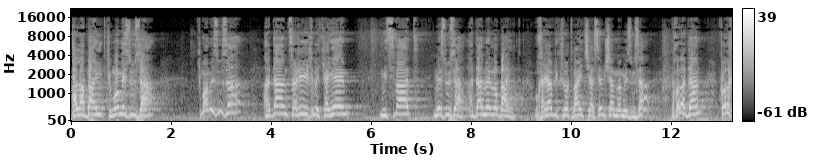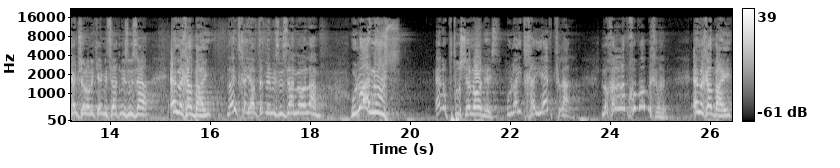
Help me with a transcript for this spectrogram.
על הבית כמו מזוזה? כמו מזוזה, אדם צריך לקיים מצוות מזוזה. אדם אין לו בית, הוא חייב לקנות בית שיעשה שם מזוזה? יכול אדם כל החיים שלו לקיים מצוות מזוזה. אין לך בית, לא התחייבת במזוזה מעולם. הוא לא אנוס, אין לו פטור של אונס, הוא לא התחייב כלל. לא חל עליו חובה בכלל. אין לך בית,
